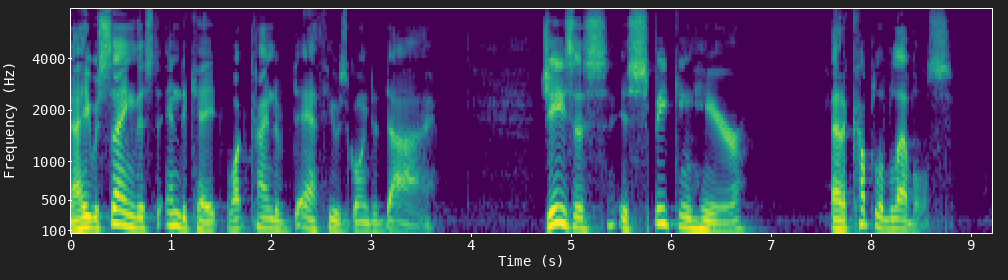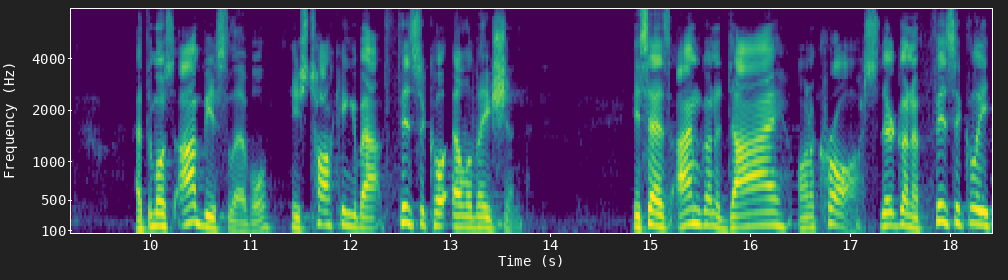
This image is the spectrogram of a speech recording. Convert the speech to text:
Now, he was saying this to indicate what kind of death he was going to die. Jesus is speaking here at a couple of levels. At the most obvious level, he's talking about physical elevation. He says, I'm going to die on a cross. They're going to physically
